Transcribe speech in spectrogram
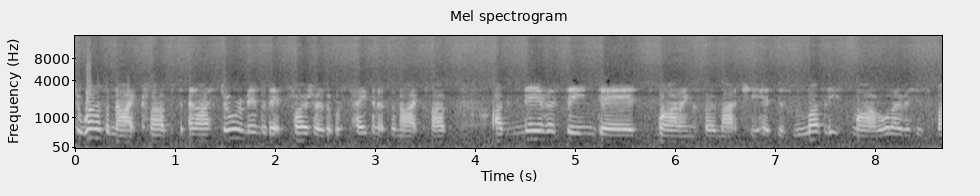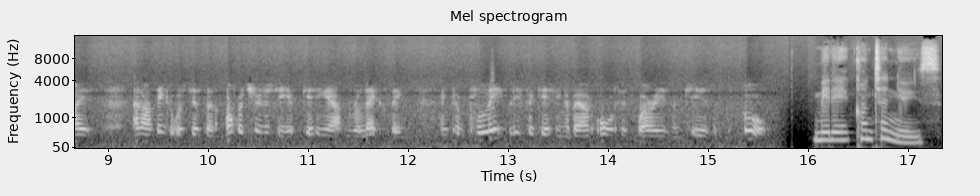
to one of the nightclubs, and I still remember that photo that was taken at the nightclub. I've never seen Dad smiling so much. He had this lovely smile all over his face, and I think it was just an opportunity of getting out and relaxing and completely forgetting about all his worries and cares at the school. Mere continues.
